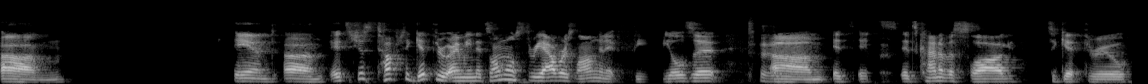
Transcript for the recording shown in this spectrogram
Um, and um, it's just tough to get through. I mean, it's almost three hours long, and it feels it. um, it's it's it's kind of a slog to get through.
